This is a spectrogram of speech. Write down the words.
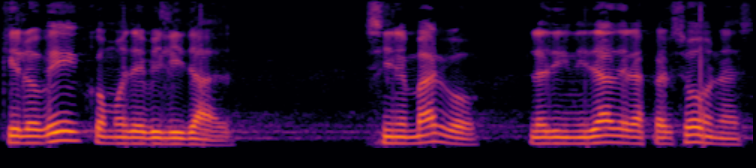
que lo ve como debilidad. Sin embargo, la dignidad de las personas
